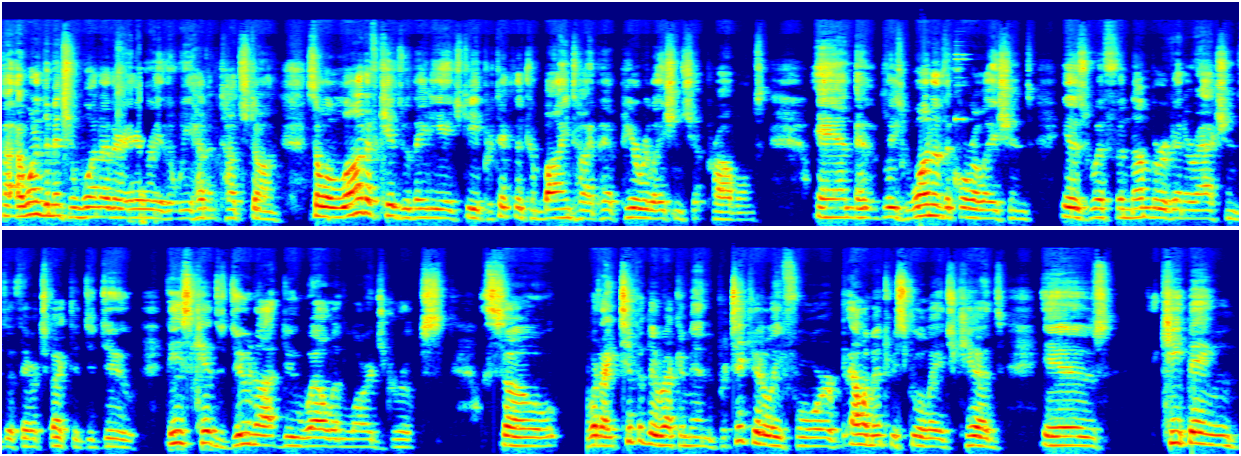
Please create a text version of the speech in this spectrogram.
I wanted to mention one other area that we haven't touched on. So a lot of kids with ADHD, particularly combined type, have peer relationship problems. And at least one of the correlations is with the number of interactions that they're expected to do. These kids do not do well in large groups. So what I typically recommend, particularly for elementary school age kids, is keeping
